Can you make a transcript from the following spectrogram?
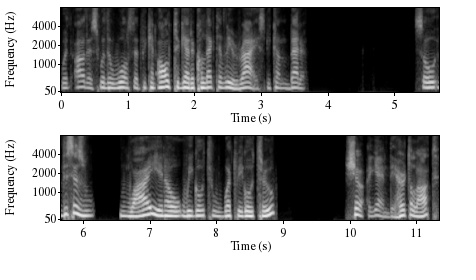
with others with the world so that we can all together collectively rise become better. So this is why you know we go through what we go through. Sure again they hurt a lot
